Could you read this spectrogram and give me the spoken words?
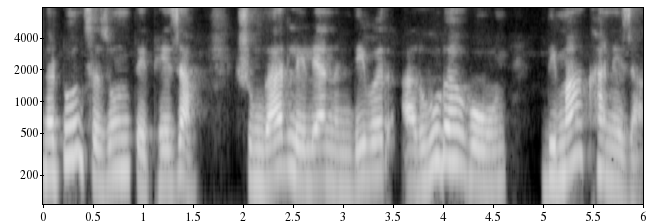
नटून सजून तेथे जा. शृंगारलेल्या नंदीवर आरूढ होऊन दिमाखाने जा.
